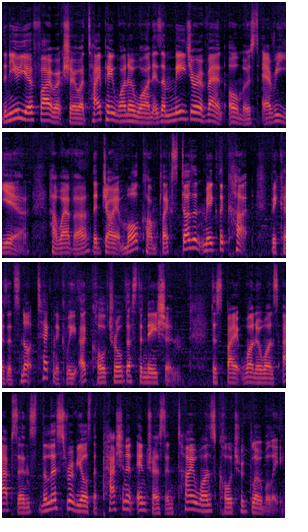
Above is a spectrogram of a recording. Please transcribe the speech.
The New Year fireworks show at Taipei 101 is a major event almost every year. However, the giant mall complex doesn't make the cut because it's not technically a cultural destination. Despite 101's absence, the list reveals the passionate interest in Taiwan's culture globally.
